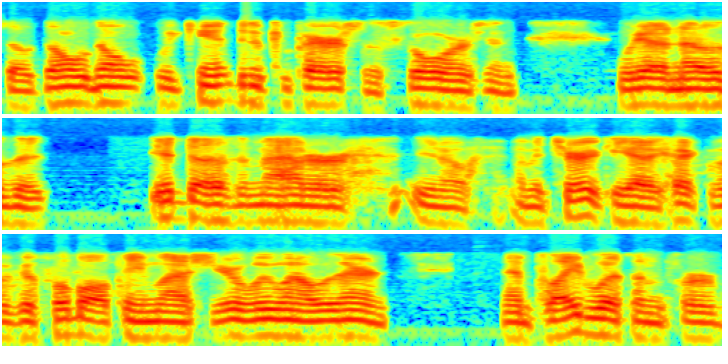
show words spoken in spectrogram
so don't don't we can't do comparison scores. And we got to know that it doesn't matter you know I mean Cherokee had a heck of a good football team last year. We went over there and and played with them for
